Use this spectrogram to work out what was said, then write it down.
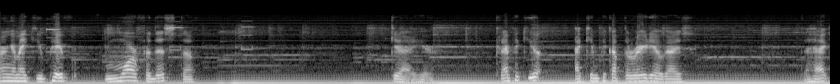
I'm gonna make you pay for more for this stuff. Get out of here. Can I pick you up? I can pick up the radio, guys. The heck?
